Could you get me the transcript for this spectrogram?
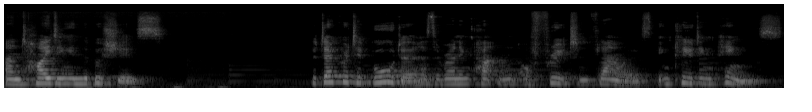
and hiding in the bushes. The decorative border has a running pattern of fruit and flowers, including pinks,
